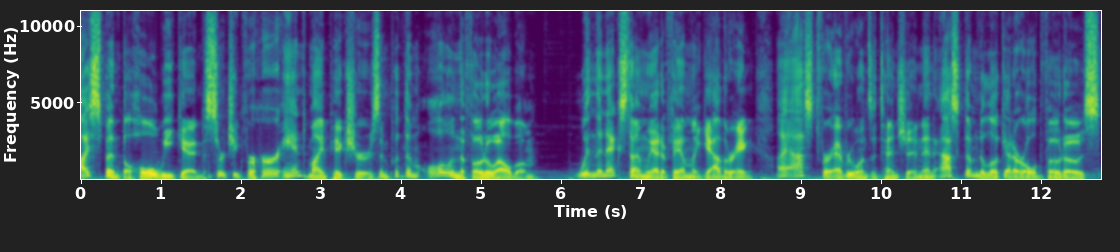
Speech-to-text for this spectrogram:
I spent the whole weekend searching for her and my pictures and put them all in the photo album. When the next time we had a family gathering, I asked for everyone's attention and asked them to look at our old photos.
